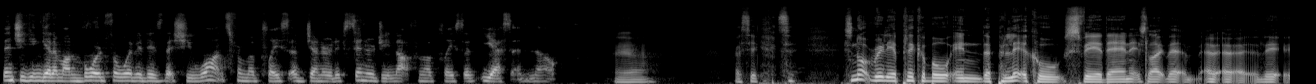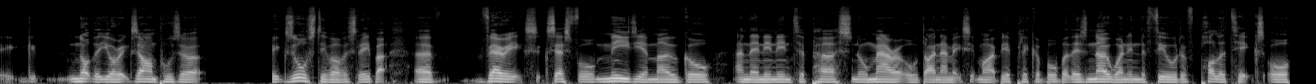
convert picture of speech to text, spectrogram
Then she can get him on board for what it is that she wants from a place of generative synergy not from a place of yes and no. Yeah. I see. So- it's not really applicable in the political sphere. Then it's like that. Uh, uh, uh, the, not that your examples are exhaustive, obviously, but uh, very successful media mogul and then in interpersonal marital dynamics it might be applicable but there's no one in the field of politics or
